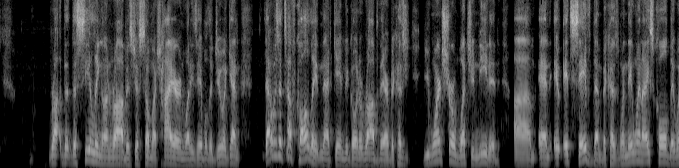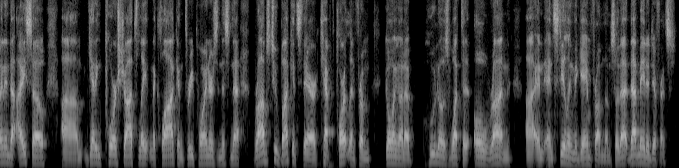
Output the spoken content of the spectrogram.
the the ceiling on Rob is just so much higher in what he's able to do. Again, that was a tough call late in that game to go to Rob there because you weren't sure what you needed. Um, and it, it, saved them because when they went ice cold, they went into ISO, um, getting poor shots late in the clock and three pointers and this and that. Rob's two buckets there kept Portland from going on a who knows what to oh run uh, and, and stealing the game from them. So that, that made a difference.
